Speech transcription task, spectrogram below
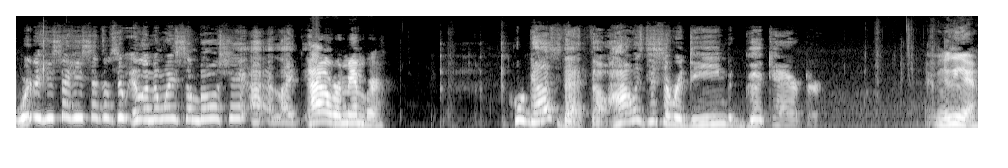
Where did he say he sent them to? Illinois, some bullshit. I, like, I don't remember. who does that though? How is this a redeemed good character? Yeah.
